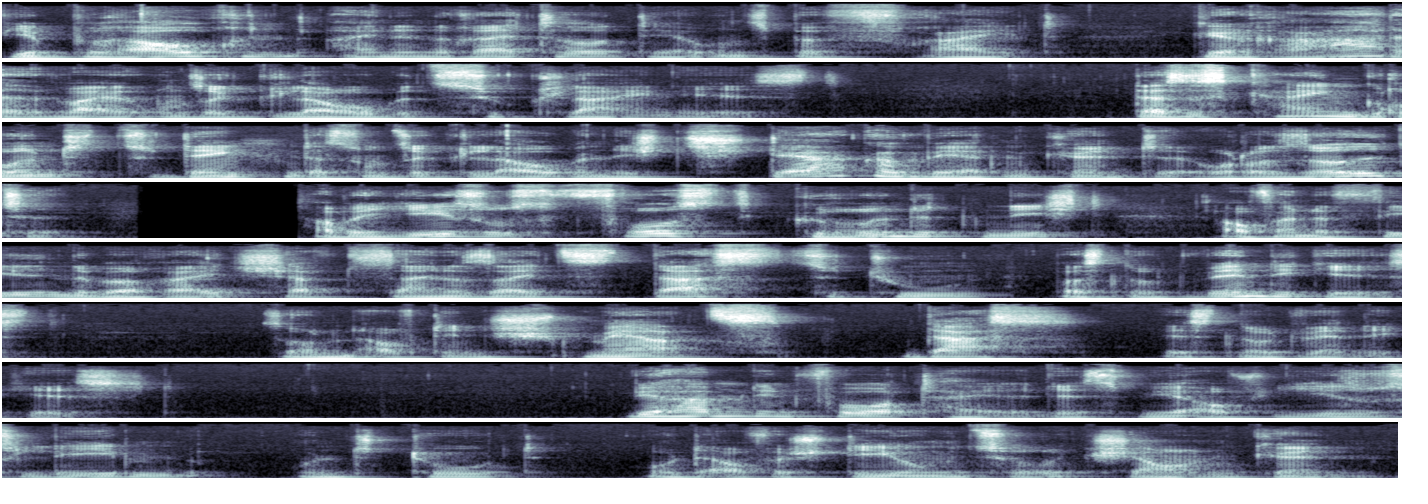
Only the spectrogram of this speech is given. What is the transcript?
Wir brauchen einen Retter, der uns befreit, gerade weil unser Glaube zu klein ist. Das ist kein Grund zu denken, dass unser Glaube nicht stärker werden könnte oder sollte. Aber Jesus Frust gründet nicht auf eine fehlende Bereitschaft seinerseits, das zu tun, was notwendig ist, sondern auf den Schmerz, das es notwendig ist. Wir haben den Vorteil, dass wir auf Jesus Leben und Tod und Auferstehung zurückschauen können.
